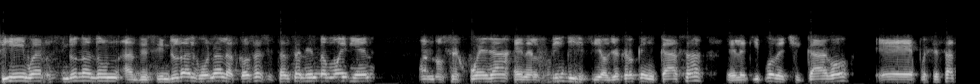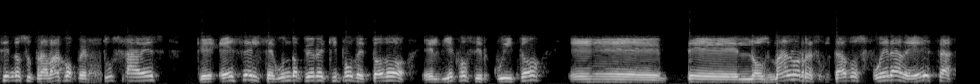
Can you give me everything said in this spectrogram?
Sí, bueno, sin duda, sin duda alguna las cosas están saliendo muy bien cuando se juega en el Wrigley Field. Yo creo que en casa el equipo de Chicago eh, pues está haciendo su trabajo, pero tú sabes que es el segundo peor equipo de todo el viejo circuito eh, de los malos resultados fuera de esa.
